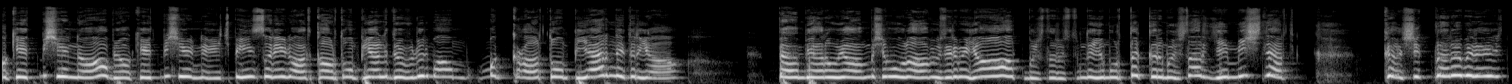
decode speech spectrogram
Hak etmişsin ne abi hak etmişsin ne? Hiçbir insan evladı karton piyerle dövülür mü ama karton piyer nedir ya? Ben bir ara uyanmışım Uğur abi üzerime yağ atmışlar üstümde yumurta kırmışlar yemişler. Kaşıkları bile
